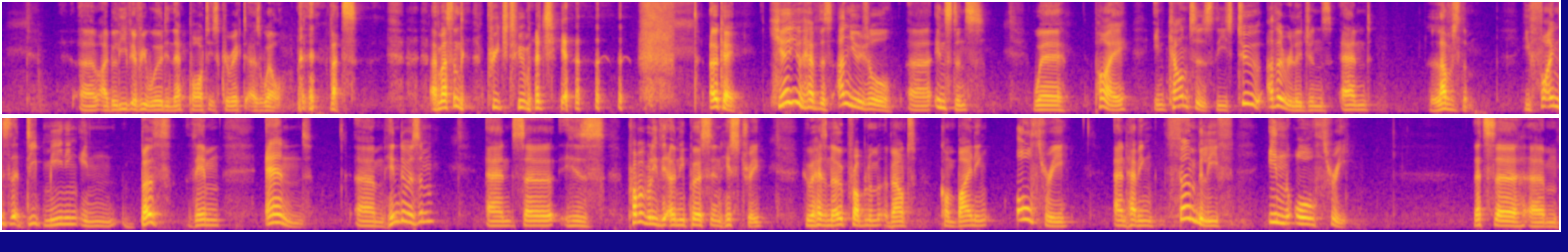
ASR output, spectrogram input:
uh, I believe every word in that part is correct as well. but I mustn't preach too much here. okay, here you have this unusual uh, instance where Pi encounters these two other religions and loves them. He finds the deep meaning in both them and um, Hinduism, and so he's probably the only person in history who has no problem about combining all three and having firm belief in all three. That's uh, um,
